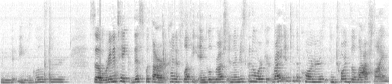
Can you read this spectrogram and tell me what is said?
We can get even closer. So we're going to take this with our kind of fluffy angled brush and I'm just going to work it right into the corners and towards the lash line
